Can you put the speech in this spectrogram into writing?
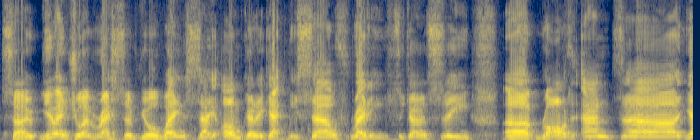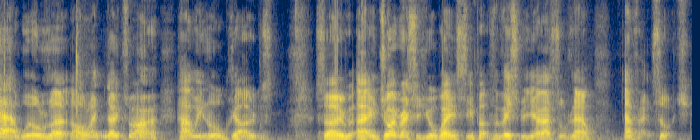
So you enjoy the rest of your Wednesday. I'm going to get myself ready to go and see uh, Rod, and uh, yeah, we'll uh, I'll let you know tomorrow how it all goes. So uh, enjoy the rest of your Wednesday, but for this video, that's all now, and thanks so much.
